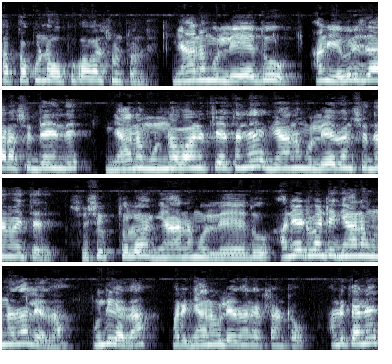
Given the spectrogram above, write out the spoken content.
తప్పకుండా ఒప్పుకోవాల్సి ఉంటుంది. జ్ఞానము లేదు అని ఎవరి ద్వారా సిద్ధమైంది జ్ఞానం ఉన్నవాని చేతనే జ్ఞానము లేదని సిద్ధమవుతుంది సుషుప్తులో జ్ఞానము లేదు అనేటువంటి జ్ఞానం ఉన్నదా లేదా? ఉంది కదా. మరి జ్ఞానం లేదని ఎట్లా అంటావు? అందుకని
